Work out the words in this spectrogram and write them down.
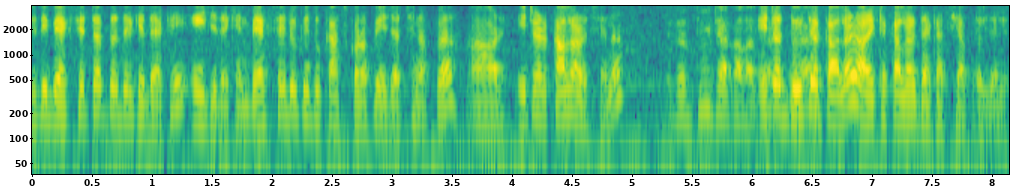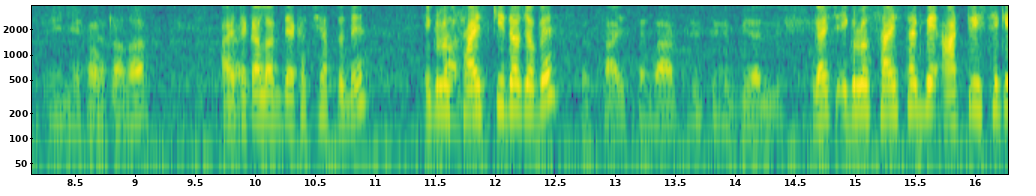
যদি ব্যাক সাইডটা আপনাদেরকে দেখে এই যে দেখেন ব্যাক সাইডেও কিন্তু কাজ করা পেয়ে যাচ্ছেন আপনারা। আর এটার কালার আছে না? এটা দুইটা কালার এটা দুইটা কালার আর একটা কালার দেখাচ্ছি আপনাদের। এই যে একটা কালার আর একটা কালার দেখাচ্ছি আপনাদের। এগুলো সাইজ কি দেওয়া যাবে? সাইজ থাকবে 38 থেকে 42 গাইস এগুলো সাইজ থাকবে আটত্রিশ থেকে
